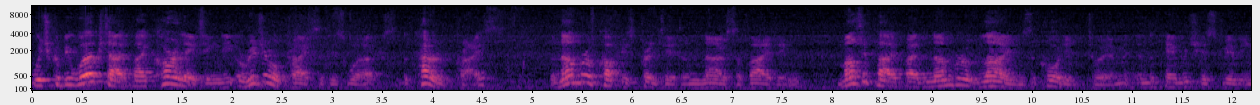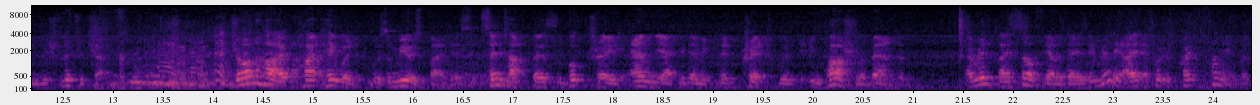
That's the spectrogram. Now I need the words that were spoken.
which could be worked out by correlating the original price of his works, the current price, the number of copies printed and now surviving, multiplied by the number of lines accorded to him in the Cambridge History of English Literature. John Hay- Hay- Hayward was amused by this. It sent up both the book trade and the academic lit crit with impartial abandon. I read it myself the other day. It really, I, I thought it was quite funny, but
